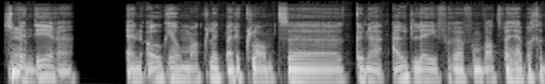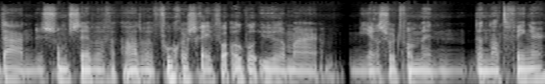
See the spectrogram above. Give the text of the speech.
spenderen. En ook heel makkelijk bij de klant eh, kunnen uitleveren van wat we hebben gedaan. Dus soms hebben hadden we vroeger schreven we ook wel uren, maar meer een soort van met de natte vinger.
